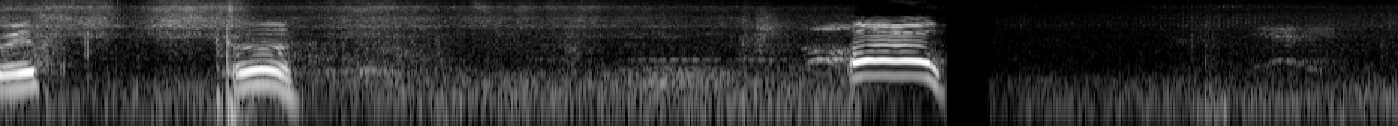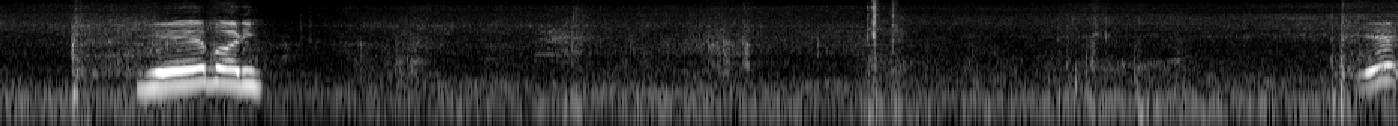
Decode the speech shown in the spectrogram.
Chris. Uh. Oh! Yeah, buddy. Yeah.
